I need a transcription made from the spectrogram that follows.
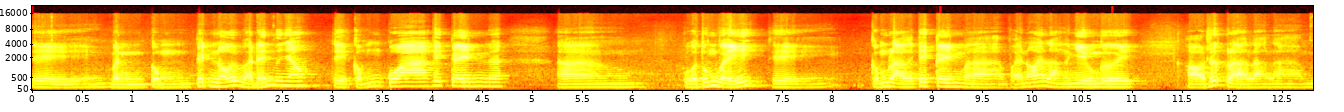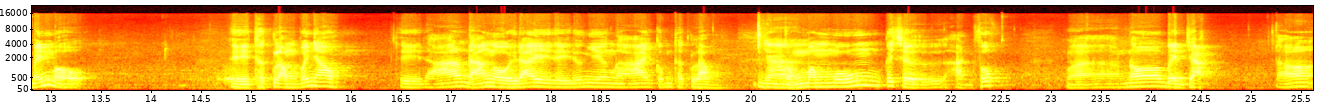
thì mình cùng kết nối và đến với nhau. Thì cũng qua cái kênh à, của Tuấn Vĩ thì cũng là cái kênh mà phải nói là nhiều người họ rất là là là mến mộ. Thì thực lòng với nhau. Thì đã đã ngồi đây thì đương nhiên là ai cũng thực lòng. Dạ. Cũng mong muốn cái sự hạnh phúc mà nó bền chặt. Đó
